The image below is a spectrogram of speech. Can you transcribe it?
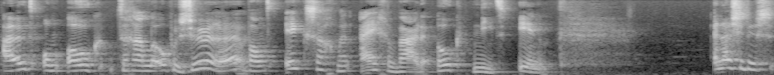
uit om ook te gaan lopen zeuren, want ik zag mijn eigen waarde ook niet in. En als je dus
